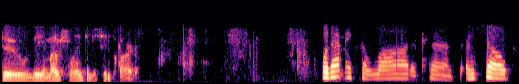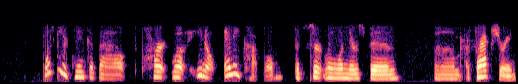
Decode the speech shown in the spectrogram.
to the emotional intimacy part. Well, that makes a lot of sense. And so, what do you think about part? Well, you know, any couple, but certainly when there's been um, a fracturing,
